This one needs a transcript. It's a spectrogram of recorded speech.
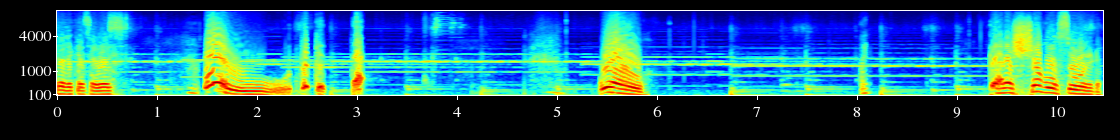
Really as energetic as I was. Oh, look at that. Whoa. I got a shovel sword.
